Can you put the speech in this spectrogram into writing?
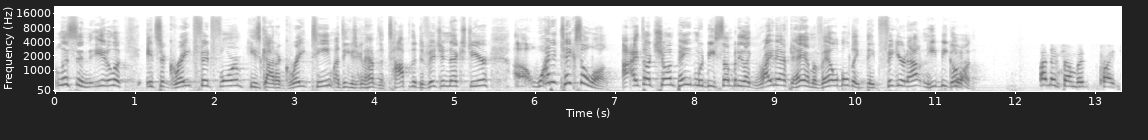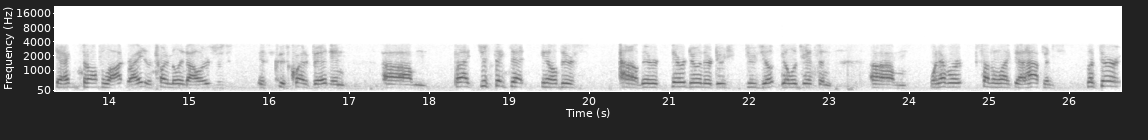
listen, you know, look, it's a great fit for him. He's got a great team. I think he's going to have the top of the division next year. Uh, why did it take so long? I-, I thought Sean Payton would be somebody like right after, hey, I'm available. They- they'd figure it out and he'd be gone. I think some of it price tag. It's an awful lot, right? Twenty million dollars is, is is quite a bit, and um, but I just think that you know there's I they're they're doing their due, due diligence, and um, whenever something like that happens, look there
